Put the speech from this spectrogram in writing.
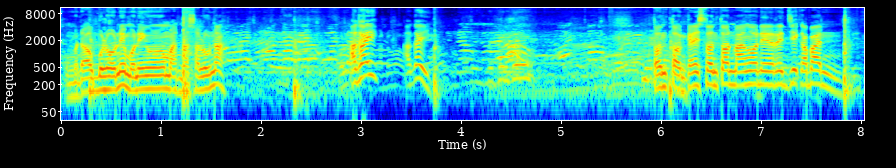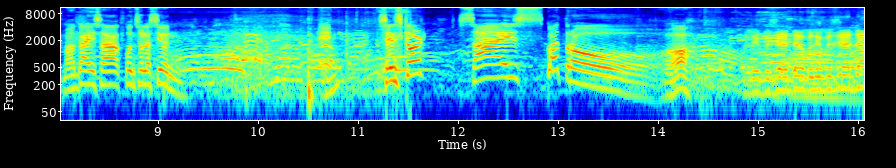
Kung madaw bulho ni mo na ingon nga mas masalo na. Agay, agay. Tonton, kanis tonton mangon ni Reggie Caban. Magay sa konsolasyon. Eh, sense court, size 4. Oh, Beli bersada, beli bersada.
